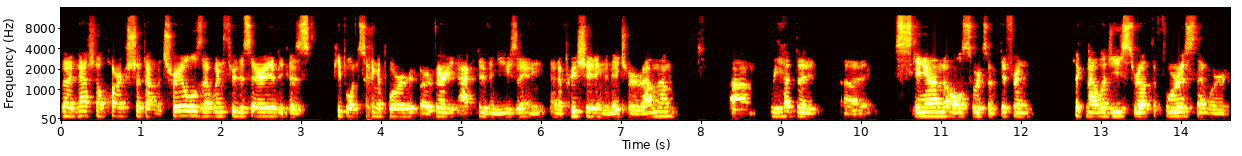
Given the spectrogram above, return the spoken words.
the national park shut down the trails that went through this area because people in Singapore are very active in using and appreciating the nature around them. Um, we had uh, scan all sorts of different technologies throughout the forest that were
